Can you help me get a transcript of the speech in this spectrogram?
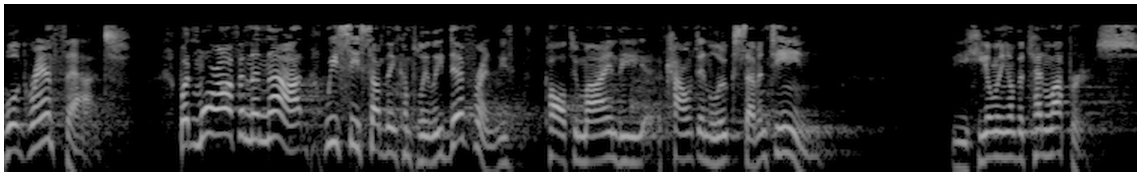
We'll grant that. But more often than not, we see something completely different. We call to mind the account in Luke 17. The healing of the ten lepers.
